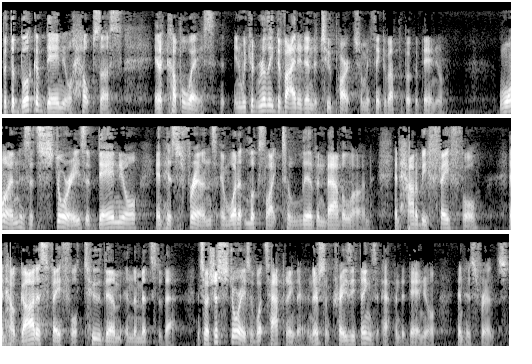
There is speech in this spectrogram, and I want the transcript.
But the book of Daniel helps us in a couple ways. And we could really divide it into two parts when we think about the book of Daniel. One is its stories of Daniel and his friends and what it looks like to live in Babylon and how to be faithful and how God is faithful to them in the midst of that. And so it's just stories of what's happening there. And there's some crazy things that happen to Daniel and his friends.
